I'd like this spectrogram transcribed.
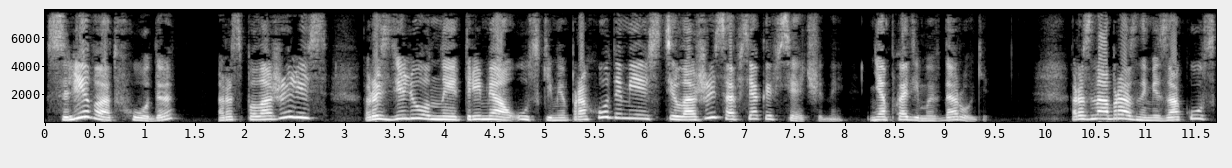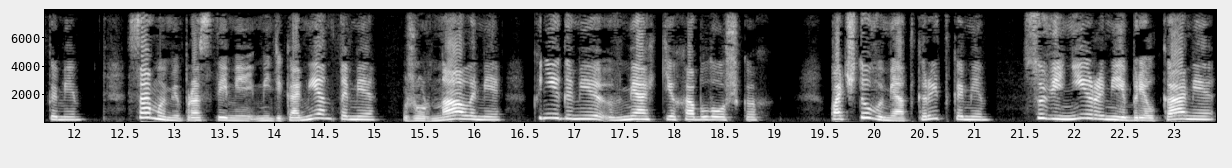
Слева от входа расположились разделенные тремя узкими проходами стеллажи со всякой всячиной, необходимой в дороге, разнообразными закусками, самыми простыми медикаментами, журналами, книгами в мягких обложках, почтовыми открытками, сувенирами и брелками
